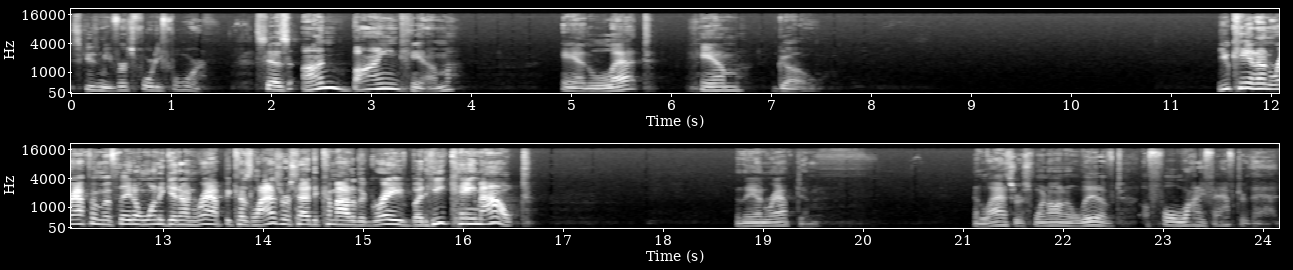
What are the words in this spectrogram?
excuse me, verse 44 it says, Unbind him and let him go. You can't unwrap them if they don't want to get unwrapped because Lazarus had to come out of the grave, but he came out. And they unwrapped him. And Lazarus went on and lived a full life after that.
